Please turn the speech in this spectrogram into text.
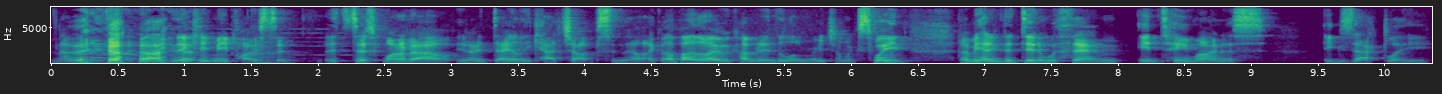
No, they, they keep me posted. It's just one of our, you know, daily catch ups, and they're like, "Oh, by the way, we're coming into Longreach." I'm like, "Sweet," and I'll be heading to dinner with them in t minus exactly,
